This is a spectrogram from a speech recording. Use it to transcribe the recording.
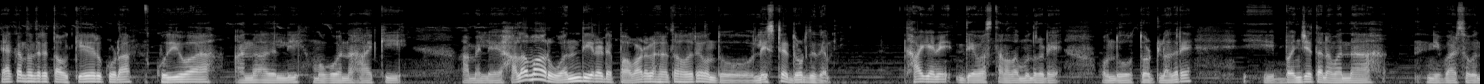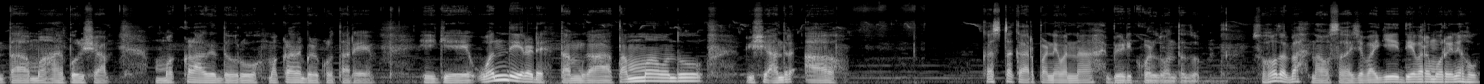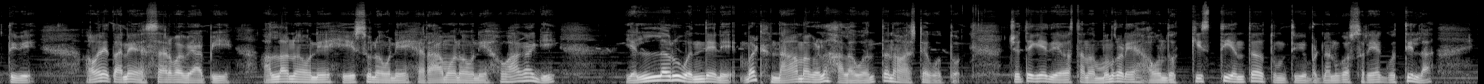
ಯಾಕಂತಂದರೆ ತಾವು ಕೇರು ಕೂಡ ಕುದಿಯುವ ಅನ್ನದಲ್ಲಿ ಮಗುವನ್ನು ಹಾಕಿ, ಆಮೇಲೆ ಹಲವಾರು ಒಂದೆರಡು ಪವಾಡಗಳು ಹೇಳ್ತಾ ಹೋದರೆ ಒಂದು ಲಿಸ್ಟೇ ದೊಡ್ಡದಿದೆ. ಹಾಗೆಯೇ ದೇವಸ್ಥಾನದ ಮುಂದುಗಡೆ ಒಂದು ತೊಟ್ಲು ಅಂದರೆ ಈ ಬಂಜೆತನವನ್ನು ನಿವಾರಿಸುವಂಥ ಮಹಾನ್ ಪುರುಷ ಮಕ್ಕಳಾಗದಿದ್ದವರು ಮಕ್ಕಳನ್ನು ಬೆಳ್ಕೊಳ್ತಾರೆ ಹೀಗೆ ಒಂದು ಎರಡೆ ತಮ್ಗ, ತಮ್ಮ ಒಂದು ವಿಷಯ ಅಂದರೆ ಆ ಕಷ್ಟ ಕಾರ್ಪಣ್ಯವನ್ನು ಬೇಡಿಕೊಳ್ಳುವಂಥದ್ದು. ಸೊ ಹೌದಲ್ವಾ ನಾವು ಸಹಜವಾಗಿ ದೇವರ ಮೊರೆನೇ ಹೋಗ್ತೀವಿ. ಅವನೇ ತಾನೇ ಸರ್ವವ್ಯಾಪಿ ಅಲ್ಲನೂ ಅವನೇ ಯೇಸುನವನೇ, ರಾಮನವನೇ. ಹಾಗಾಗಿ ಎಲ್ಲರೂ ಒಂದೇನೆ, ಬಟ್ ನಾಮಗಳು ಹಲವು ಅಂತ ನಾವು ಅಷ್ಟೇ ಗೊತ್ತು. ಜೊತೆಗೆ ದೇವಸ್ಥಾನದ ಮುಂದ್ಗಡೆ ಆ ಒಂದು ಕಿಸ್ತಿ ಅಂತ ತುಂಬ್ತೀವಿ, ಬಟ್ ನನಗೂ ಸರಿಯಾಗಿ ಗೊತ್ತಿಲ್ಲ.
